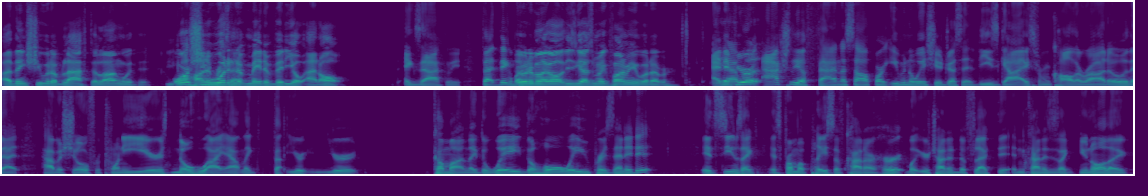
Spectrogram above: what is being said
I think she would have laughed along with it, or she 100%. wouldn't have made a video at all. Exactly. In fact, think about It would have been like, "Oh, these guys make fun of me, whatever." And Yeah, if you're but- actually a fan of South Park, even the way she addressed it, these guys from Colorado that have a show for 20 years know who I am. Like you're you're come on, like the way the whole way you presented it, it seems like it's from a place of kind of hurt, but you're trying to deflect it and kind of just like, you know, like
